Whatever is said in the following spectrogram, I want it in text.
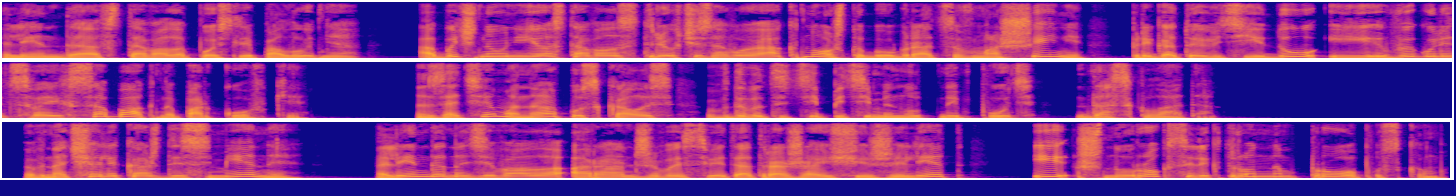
Линда вставала после полудня. Обычно у нее оставалось трехчасовое окно, чтобы убраться в машине, приготовить еду и выгулить своих собак на парковке. Затем она опускалась в 25-минутный путь до склада. В начале каждой смены Линда надевала оранжевый светоотражающий жилет и шнурок с электронным пропуском,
